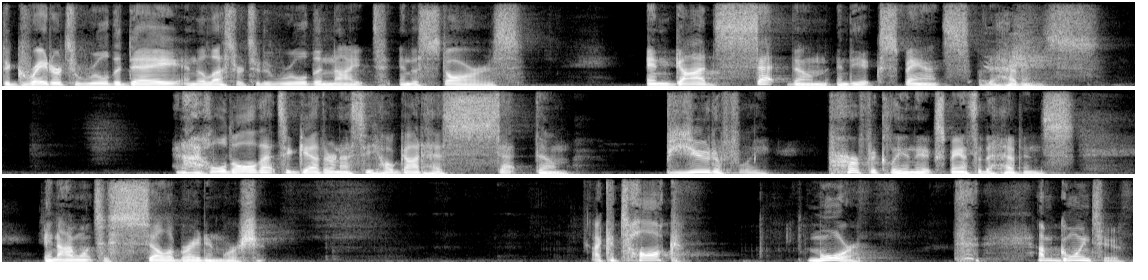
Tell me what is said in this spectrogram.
the greater to rule the day and the lesser to rule the night and the stars. And God set them in the expanse of the heavens. And I hold all that together and I see how God has set them beautifully, perfectly in the expanse of the heavens and I want to celebrate and worship. I could talk more. I'm going to.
